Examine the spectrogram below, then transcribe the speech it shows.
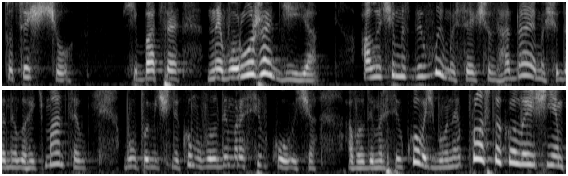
То це що? Хіба це не ворожа дія? Але чи ми здивуємося, якщо згадаємо, що Данило Гетьманцев був помічником Володимира Сівковича, а Володимир Сівкович був не просто колишнім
